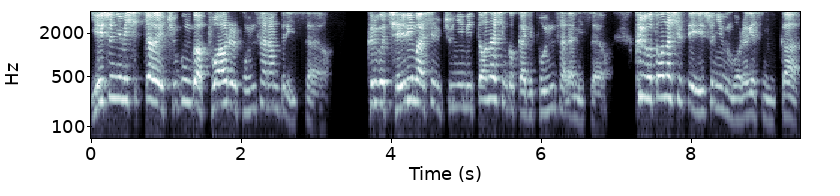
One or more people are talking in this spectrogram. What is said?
예수님의 십자가의 죽음과 부활을 본 사람들이 있어요. 그리고 재림하실 주님이 떠나신 것까지 본 사람이 있어요. 그리고 떠나실 때 예수님은 뭐라겠습니까?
